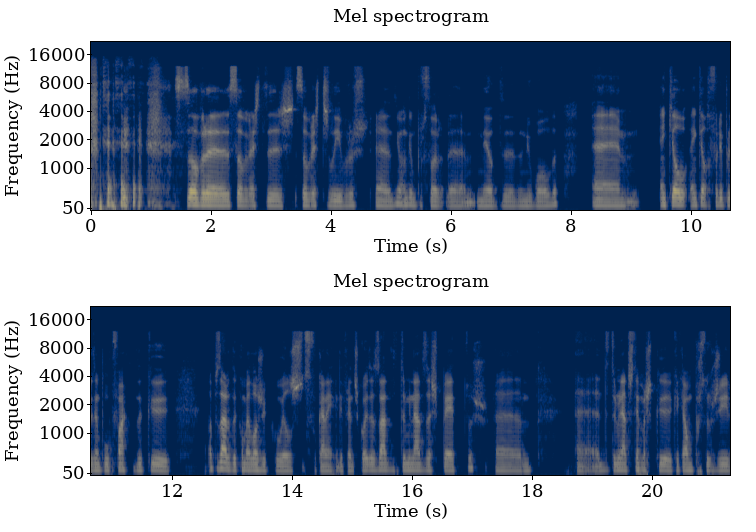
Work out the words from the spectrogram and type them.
sobre, sobre, estes, sobre estes livros uh, de, um, de um professor uh, meu de, de New Bold. Um, em, que ele, em que ele referiu, por exemplo, o facto de que, apesar de, como é lógico, eles se focarem em diferentes coisas, há determinados aspectos, uh, determinados temas que, que acabam por surgir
